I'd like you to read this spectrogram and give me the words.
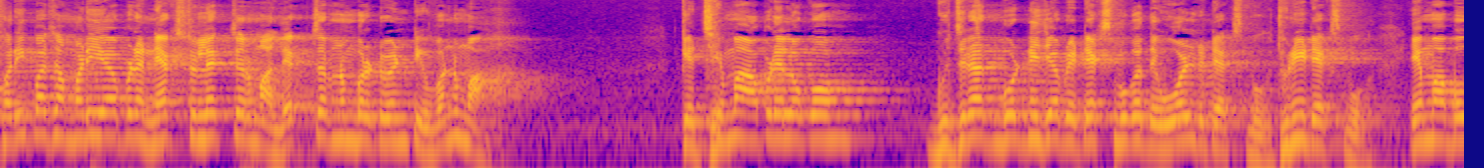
ફરી પાછા મળીએ આપણે નેક્સ્ટ લેક્ચરમાં લેક્ચર નંબર ટ્વેન્ટી વનમાં કે જેમાં આપણે લોકો ગુજરાત બોર્ડની જે આપણી ટેક્સ્ટ બુક હતી ઓલ્ડ ટેક્સ્ટ બુક જૂની ટેક્સ્ટ બુક એમાં બહુ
